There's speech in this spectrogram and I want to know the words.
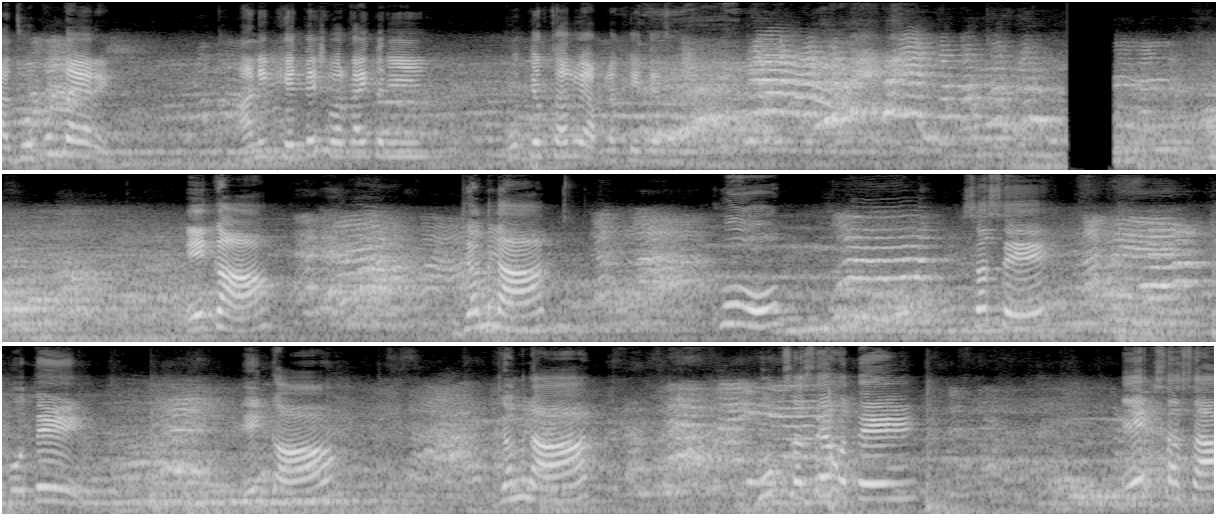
हा झोपून तयार आहे. आणि खेतेश्वर काहीतरी उद्योग चालू आहे आपला खेत्याचा. एका जंगलात खूप ससे होते. एका जंगलात खूप ससे होते. एक ससा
